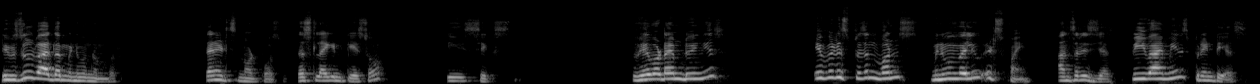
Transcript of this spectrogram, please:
divisible by the minimum number then it's not possible. Just like in case of p6 so here what i'm doing is if it is present once minimum value it's fine. Answer is yes. Py means print yes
